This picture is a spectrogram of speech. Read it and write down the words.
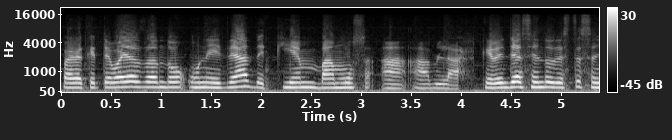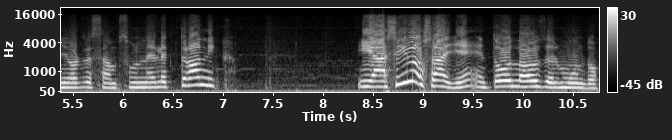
para que te vayas dando una idea de quién vamos a hablar. Que vendría siendo de este señor de Samsung Electronic. Y así los hay ¿eh? en todos lados del mundo.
